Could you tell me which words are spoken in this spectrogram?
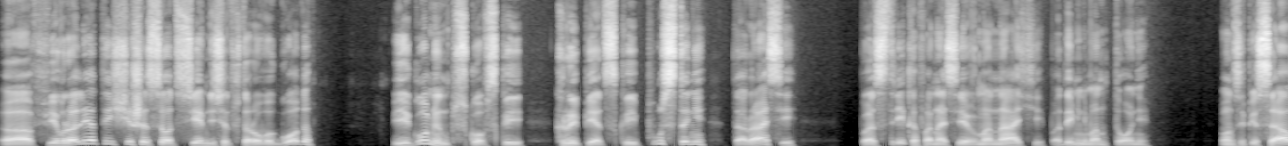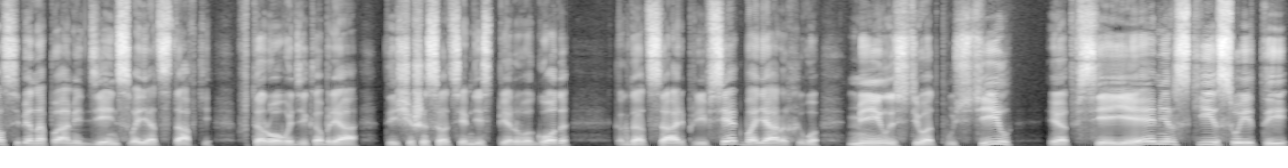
А в феврале 1672 года игумен Псковской Крыпецкой пустыни Тарасий постриг Афанасия в монахи под именем Антония. Он записал себе на память день своей отставки 2 декабря 1671 года, когда царь при всех боярах его милостью отпустил и от всей мирские суеты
